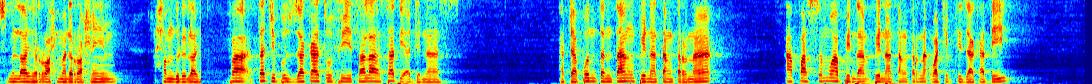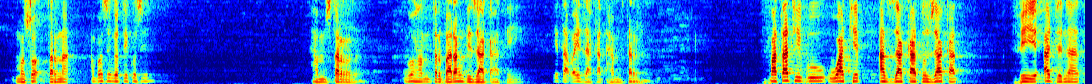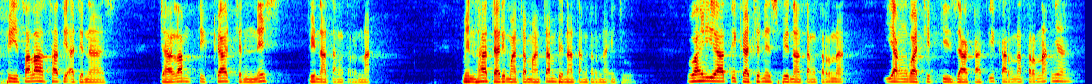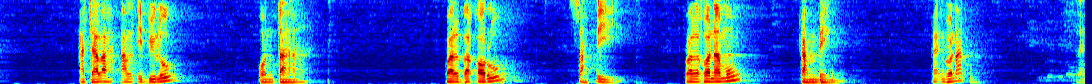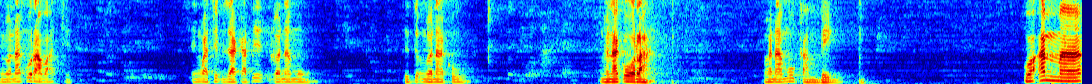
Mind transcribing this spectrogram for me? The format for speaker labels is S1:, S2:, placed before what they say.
S1: Bismillahirrahmanirrahim. Alhamdulillah. Fa tajibu zakatu fi salah sati ajnas. Adapun tentang binatang ternak, apa semua binatang ternak wajib dizakati? Masuk ternak, apa sih tikus sih? Hamster. Oh, hamster barang dizakati. Kita wae zakat hamster. Fatajibu wajib az-zakatu zakat fi ajna fi salah sati ajnas dalam tiga jenis binatang ternak. Minha dari macam-macam binatang ternak itu. Wahia tiga jenis binatang ternak yang wajib dizakati karena ternaknya adalah al-ibilu onta wal baqaru sapi Wal ghanamu kambing. Nek nggon aku. Nek nggon aku ora wajib. Sing wajib zakati ghanamu. Itu nggon aku. Nggon aku ora. Ghanamu kambing. Wa amma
